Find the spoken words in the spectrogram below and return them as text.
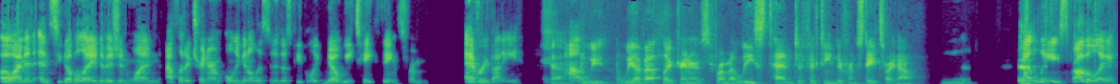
oh I'm an NCAA Division One athletic trainer. I'm only going to listen to those people. Like no, we take things from everybody. Yeah, Um, and we and we have athletic trainers from at least ten to fifteen different states right now. At least probably.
